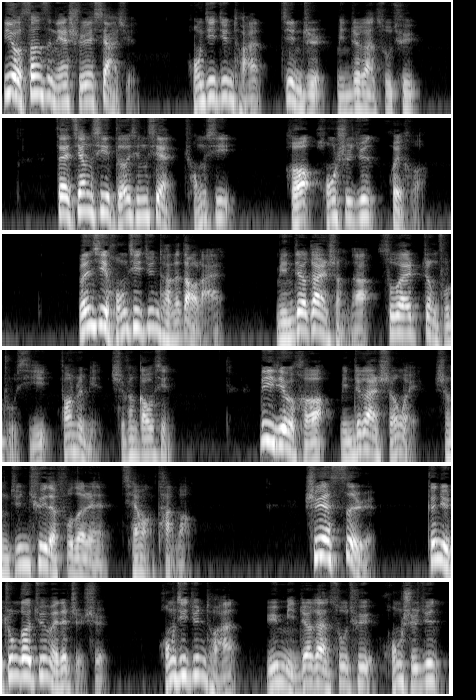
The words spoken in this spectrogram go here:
一九三四年十月下旬，红七军团进至闽浙赣苏区，在江西德兴县崇西和红十军会合。闻悉红七军团的到来，闽浙赣省的苏维埃政府主席方志敏十分高兴。立即和闽浙赣省委、省军区的负责人前往探望。十月四日，根据中革军委的指示，红七军团与闽浙赣苏区红十军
